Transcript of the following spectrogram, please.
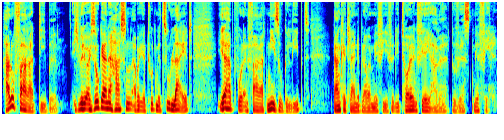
Hallo Fahrraddiebe. Ich würde euch so gerne hassen, aber ihr tut mir zu leid. Ihr habt wohl ein Fahrrad nie so geliebt. Danke, kleine blaue Miffy, für die tollen vier Jahre. Du wirst mir fehlen.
